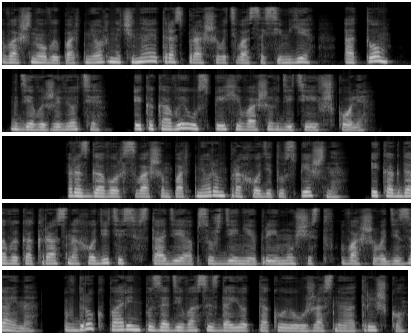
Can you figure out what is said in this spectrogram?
ваш новый партнер начинает расспрашивать вас о семье, о том, где вы живете, и каковы успехи ваших детей в школе. Разговор с вашим партнером проходит успешно, и когда вы как раз находитесь в стадии обсуждения преимуществ вашего дизайна, вдруг парень позади вас издает такую ужасную отрыжку,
